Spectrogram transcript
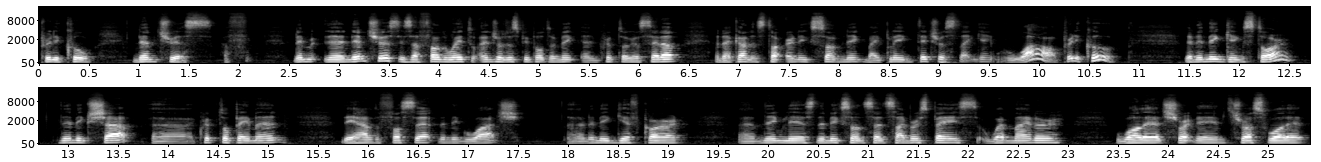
Pretty cool. Nemtris. Nemtrust is a fun way to introduce people to make and crypto setup and account and start earning some Nick by playing Tetris like game. Wow, pretty cool. The Nimiq Gang Store, Nimiq Shop, uh, crypto payment. They have the faucet, Nimiq Watch, uh, Nimiq Gift Card, um, Nameless, Nimiq Sunset Cyberspace, Webminer, Wallet, short name, Trust Wallet,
